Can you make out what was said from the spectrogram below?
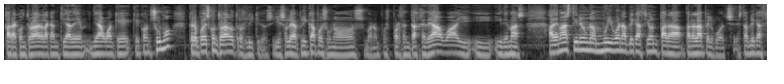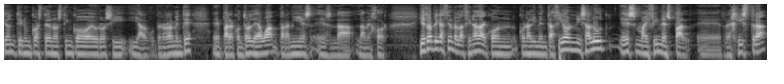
para controlar la cantidad de, agua que, consumo, pero puedes controlar otros líquidos y eso le aplica pues unos bueno, pues porcentaje de agua y, demás. Además tiene una muy buena aplicación para, para, el Apple Watch. Esta aplicación tiene un coste de unos 5 euros y, y algo, pero realmente eh, para el control de agua para mí es, la, mejor. Y otra aplicación relacionada con, alimentación y salud es MyFitnessPal. Eh, registra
